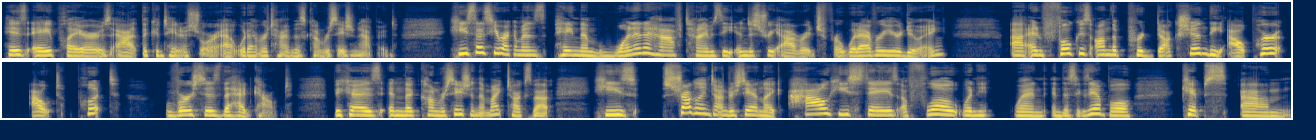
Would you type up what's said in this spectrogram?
his A players at the container store at whatever time this conversation happened. He says he recommends paying them one and a half times the industry average for whatever you're doing uh, and focus on the production, the output, output versus the headcount. Because in the conversation that Mike talks about, he's struggling to understand like how he stays afloat when he, when in this example, Kip's um,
